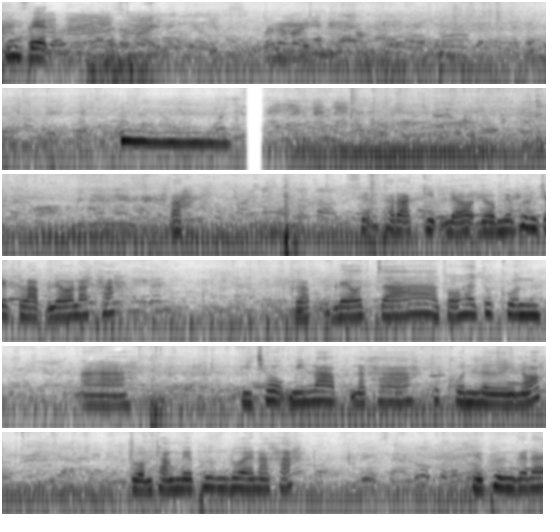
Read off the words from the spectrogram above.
หนึ่งแปดไปทำไมดีไหมสองทีไปเสร็จภารกิจแล้ว เดี๋ยวแม่เพิ่งจะกลับแล้วนะคะ กลับแล้วจ้าขอให้ทุกคนอ่ามีโชคมีลาบนะคะ ทุกคนเลยเนาะรวมทั้งแม่พึ่งด้วยนะคะ แม่พึ่งก็ได้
